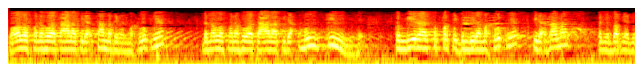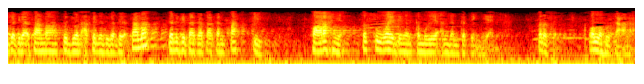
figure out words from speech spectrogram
bahwa Allah Subhanahu taala tidak sama dengan makhluknya dan Allah Subhanahu taala tidak mungkin gembira seperti gembira makhluknya tidak sama penyebabnya juga tidak sama, tujuan akhirnya juga tidak sama, dan kita katakan pasti farahnya sesuai dengan kemuliaan dan ketinggiannya. Selesai. Wallahu ta'ala.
